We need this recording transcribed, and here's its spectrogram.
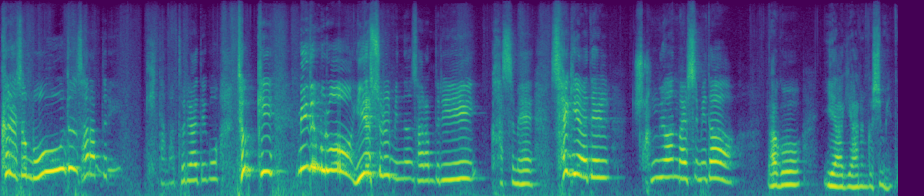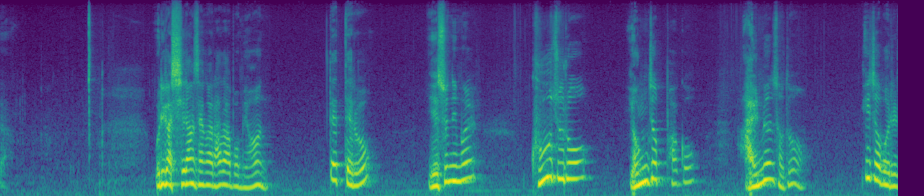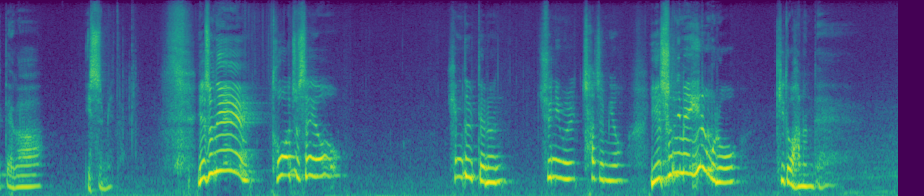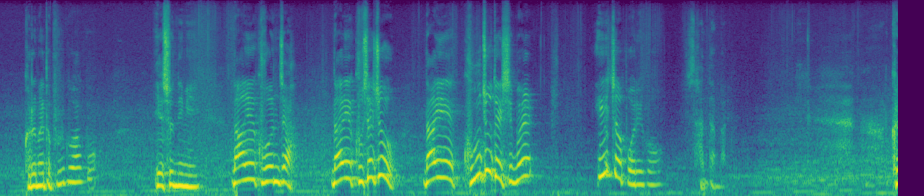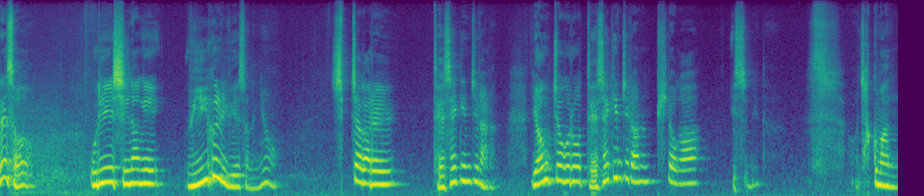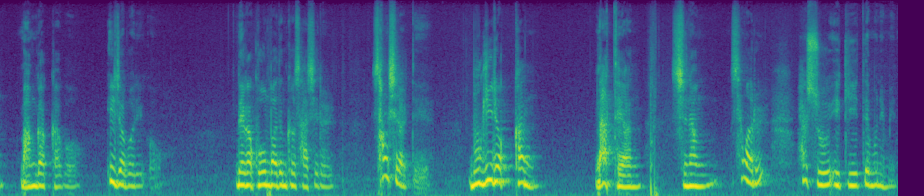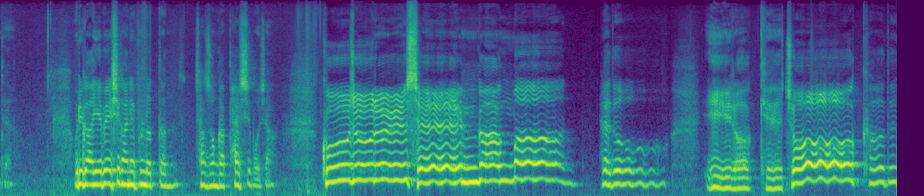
그래서 모든 사람들이 귀담아 들어야 되고 특히 믿음으로 예수를 믿는 사람들이 가슴에 새겨야 될 중요한 말씀이다. 라고 이야기하는 것입니다. 우리가 신앙생활 하다 보면 때때로 예수님을 구주로 영접하고 알면서도 잊어버릴 때가 있습니다. 예수님 도와주세요. 힘들 때는 주님을 찾으며 예수님의 이름으로 기도하는데 그럼에도 불구하고 예수님이 나의 구원자, 나의 구세주, 나의 구주 되심을 잊어버리고 산단 말입니다. 그래서 우리의 신앙의 위익을 위해서는요, 십자가를 되새김질하는, 영적으로 되새김질하는 필요가 있습니다. 자꾸만 망각하고 잊어버리고 내가 구원받은 그 사실을 상실할 때에 무기력한 나태한 신앙 생활을 할 수 있기 때문입니다. 우리가 예배 시간에 불렀던 찬송가 85장 구주를 생각만 해도 이렇게 좋거든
